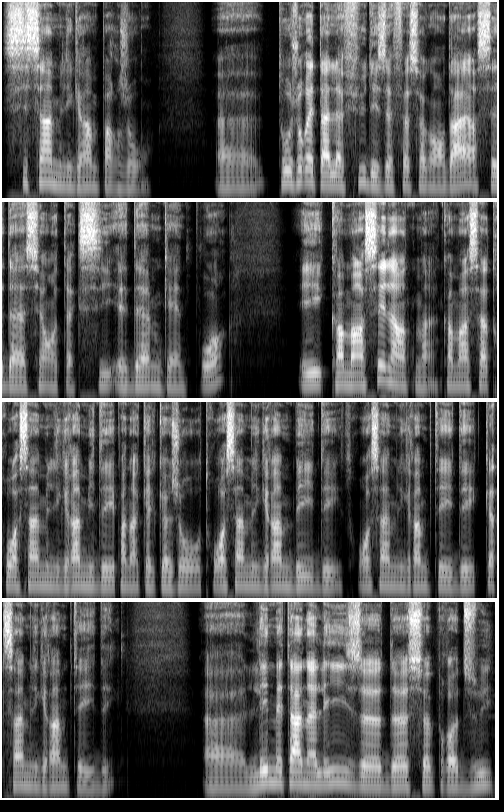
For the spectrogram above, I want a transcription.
600 mg par jour. Euh, toujours être à l'affût des effets secondaires, sédation, taxi, édème, gain de poids et commencer lentement. Commencer à 300 mg ID pendant quelques jours, 300 mg BID, 300 mg TID, 400 mg TID. les méta-analyses de ce produit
